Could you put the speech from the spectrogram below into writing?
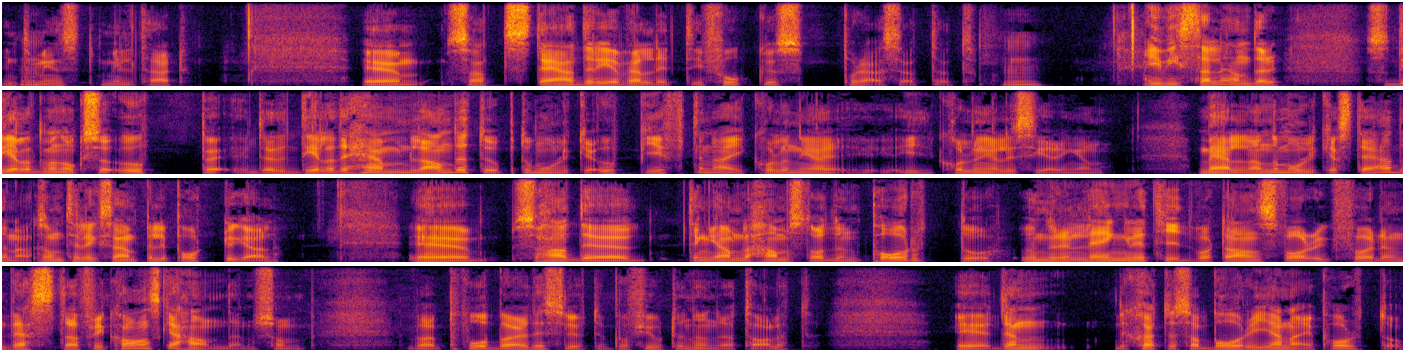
inte minst militärt. Eh, Så att städer är väldigt i fokus på det här sättet. Mm. I vissa länder så delade man också upp, delade hemlandet upp de olika uppgifterna i, kolonia, i kolonialiseringen mellan de olika städerna. Som till exempel i Portugal eh, så hade den gamla hamnstaden Porto under en längre tid varit ansvarig för den västafrikanska handeln som var påbörjades i slutet på 1400-talet. Eh, den sköttes av borgarna i Porto.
